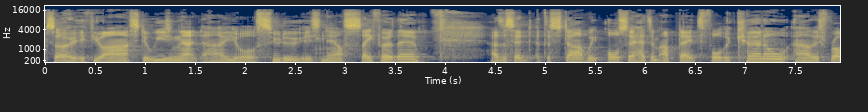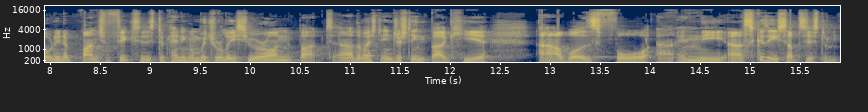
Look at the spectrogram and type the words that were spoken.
So if you are still using that, your sudo is now safer there. As I said at the start, we also had some updates for the kernel. Uh, this rolled in a bunch of fixes depending on which release you were on, but uh, the most interesting bug here uh, was for uh, in the uh, SCSI subsystem.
